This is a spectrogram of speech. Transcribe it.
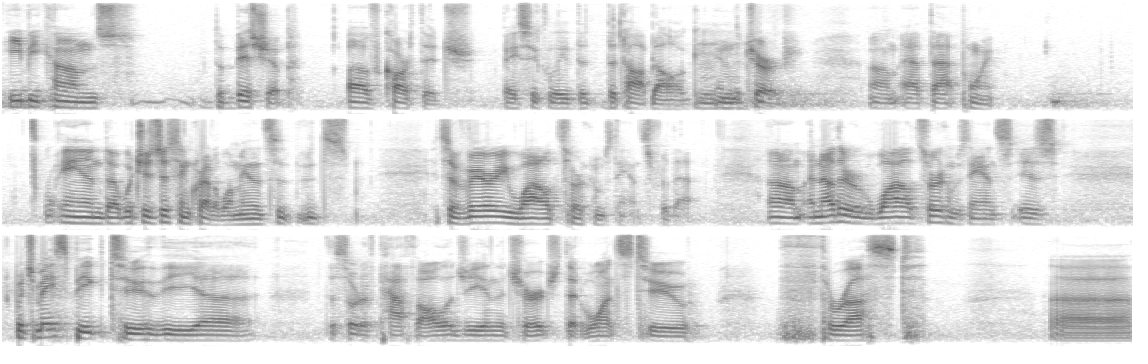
he becomes the bishop of Carthage, basically the, the top dog in the church um, at that point, and uh, which is just incredible. I mean, it's it's it's a very wild circumstance for that. Um, another wild circumstance is Which may speak to the uh, the sort of pathology in the church that wants to thrust, uh,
